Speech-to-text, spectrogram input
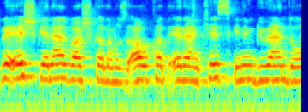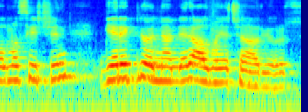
ve eş genel başkanımız Avukat Eren Keskin'in güvende olması için gerekli önlemleri almaya çağırıyoruz.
